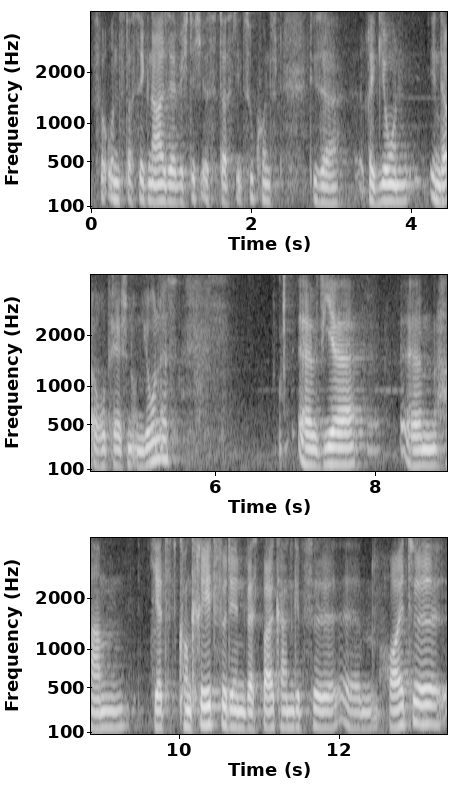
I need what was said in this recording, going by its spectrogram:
für uns das Signal sehr wichtig ist, dass die Zukunft dieser Region in der Europäischen Union ist. Äh, wir ähm, haben jetzt konkret für den Westbalkan-Gipfel ähm, heute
